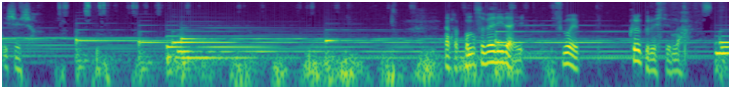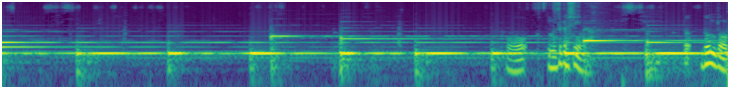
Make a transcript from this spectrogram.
よいしょよいしょ。なんかこの滑り台、すごいくるくるしてんな。こう難しいな。ど、どんどん、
